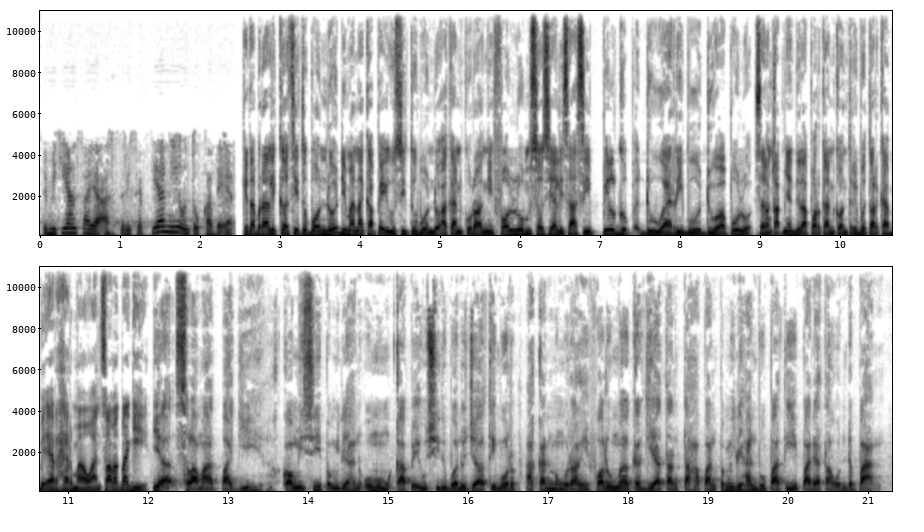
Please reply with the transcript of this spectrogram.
Demikian saya Astri Septiani untuk KBR. Kita beralih ke Situ Bondo, di mana KPU Situ Bondo akan kurangi volume sosialisasi Pilgub 2020. Selengkapnya dilaporkan kontributor KBR Hermawan. Selamat pagi. Ya, selamat pagi. Komisi Pemilihan Umum KPU Situ Bondo Jawa Timur akan mengurangi volume kegiatan tahapan pemilihan bupati pada tahun depan.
